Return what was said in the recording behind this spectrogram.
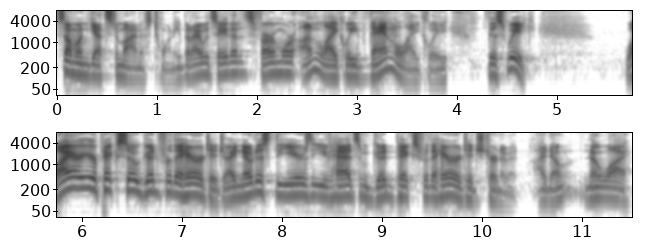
someone gets to minus 20, but I would say that it's far more unlikely than likely this week. Why are your picks so good for the Heritage? I noticed the years that you've had some good picks for the Heritage tournament. I don't know why.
